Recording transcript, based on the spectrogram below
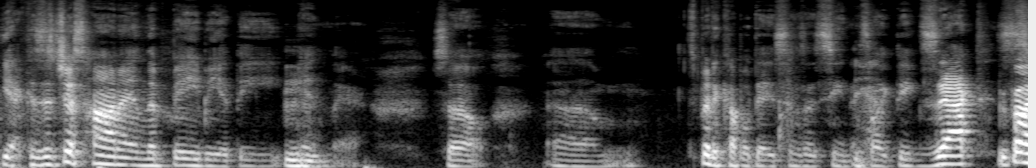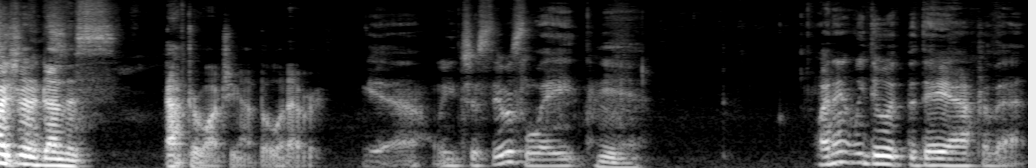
Yeah, because it's just Hana and the baby at the Mhm. end there. So um, it's been a couple days since I've seen it. It's like the exact. we probably should have done this after watching it, but whatever. Yeah, we just it was late. Yeah, Why didn't we do it the day after that?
